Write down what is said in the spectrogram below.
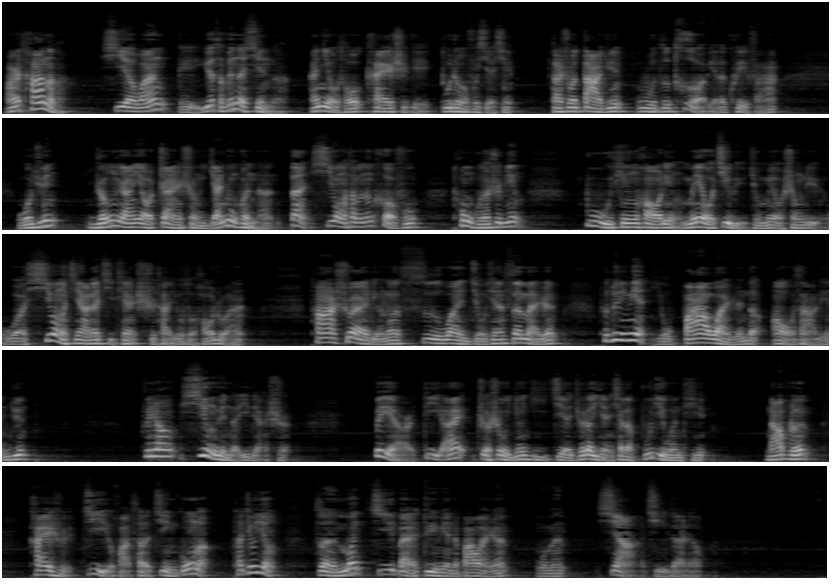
而他呢，写完给约瑟芬的信呢，还扭头开始给督政府写信。他说，大军物资特别的匮乏。我军仍然要战胜严重困难，但希望他们能克服。痛苦的士兵不听号令，没有纪律就没有胜率。我希望接下来几天事态有所好转。他率领了四万九千三百人，他对面有八万人的奥萨联军。非常幸运的一点是，贝尔蒂埃这时候已经解决了眼下的补给问题。拿破仑开始计划他的进攻了。他究竟怎么击败对面的八万人？我们下期再聊。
